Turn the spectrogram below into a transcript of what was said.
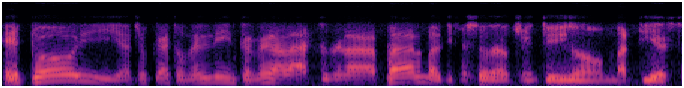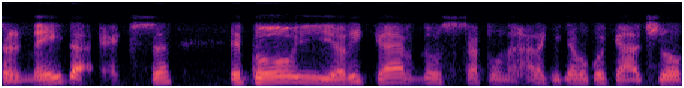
E poi ha giocato nell'Inter, nella Lazio, nella Parma, il difensore argentino Mattias Almeida, ex, e poi Riccardo Saponara, chiudiamo col calcio,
